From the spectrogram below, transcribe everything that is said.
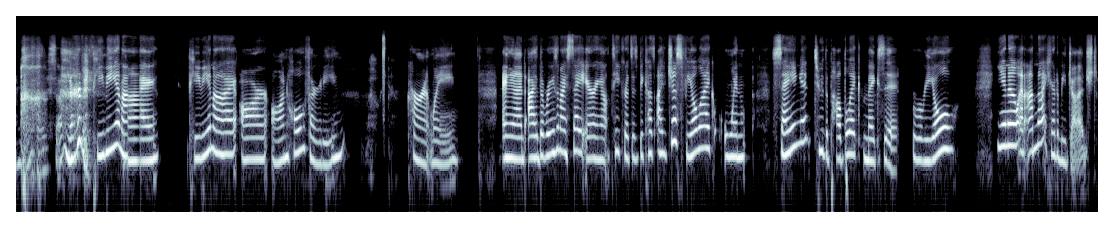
i'm nervous. I'm nervous. Pb and i pb and i are on Whole 30 currently And I the reason I say airing out secrets is because I just feel like when saying it to the public makes it real, you know, and I'm not here to be judged.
